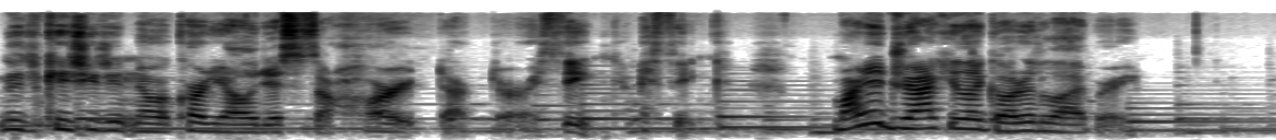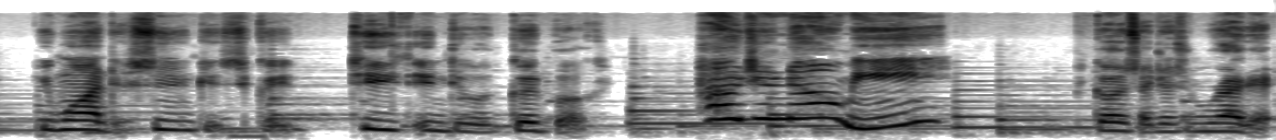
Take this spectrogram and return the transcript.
In case you didn't know, a cardiologist is a heart doctor, I think. I think. Why did Dracula go to the library? He wanted to sink his teeth into a good book. How'd you know me? Because I just read it.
